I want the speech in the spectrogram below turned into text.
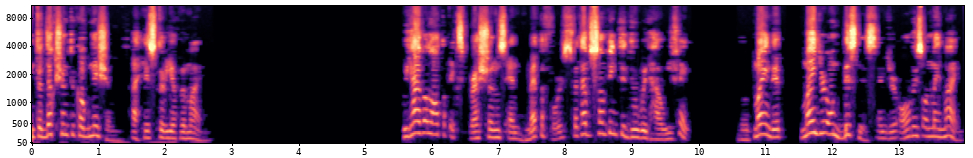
Introduction to Cognition, A History of the Mind. We have a lot of expressions and metaphors that have something to do with how we think. Don't mind it, mind your own business, and you're always on my mind.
